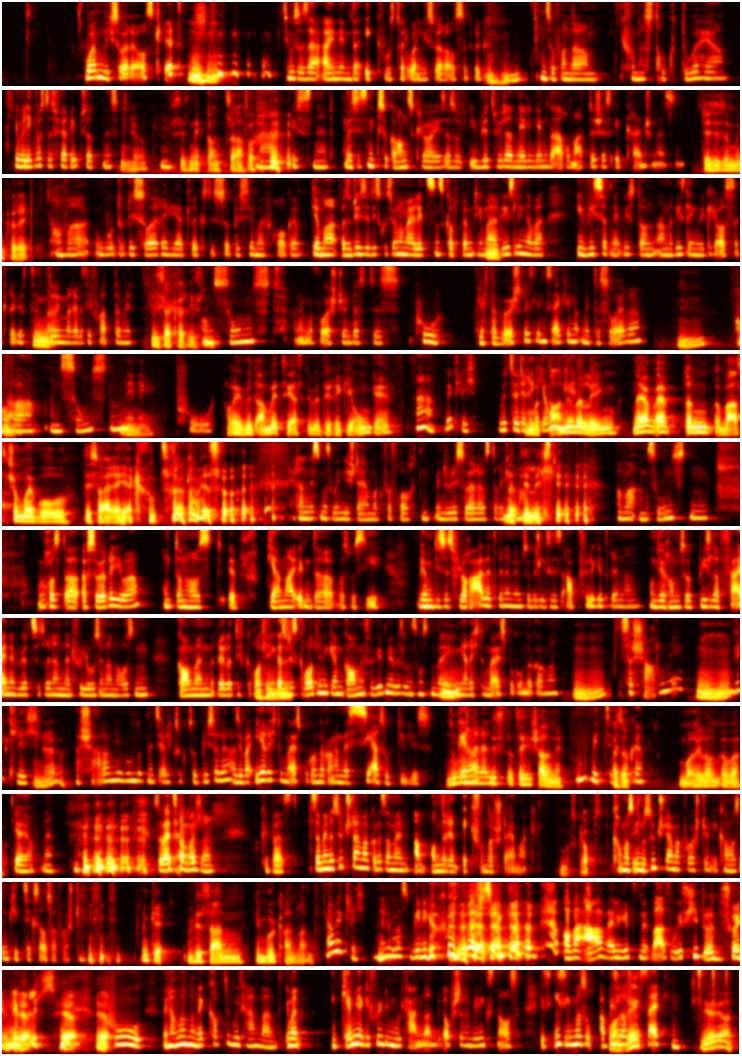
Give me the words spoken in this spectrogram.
ordentlich Säure ausgeht. Beziehungsweise auch in irgendeiner Eck, wo du halt ordentlich Säure rauskriegst. Und so von der, von der Struktur her. Überleg, was das für eine Rebsorten ist. Ja, das ist nicht ganz so einfach. Nein, ist es nicht. Weil es jetzt nicht so ganz klar ist. Also ich würde es wieder nicht in irgendein aromatisches Eck reinschmeißen. Das ist einmal korrekt. Aber wo du die Säure herkriegst, ist so ein bisschen meine Frage. Die haben wir, also diese Diskussion haben wir ja letztens gehabt beim Thema Riesling, aber ich weiß halt nicht, wie du dann einen Riesling wirklich rauskriegst. Da tue ich mir relativ hart damit. Ist auch kein Riesling. Und sonst kann ich mir vorstellen, dass das, puh, vielleicht ein Welschriesling sein kann mit der Säure. Aber ansonsten, Nee, nee. puh. Aber ich würde einmal zuerst über die Region gehen Ah, wirklich? Würdest du in die und Region dann gehen? überlegen, naja, dann weißt du schon mal, wo die Säure herkommt, sagen wir mal so. Ja, dann müssen wir es wohl in die Steiermark verfrachten, wenn du die Säure aus der Region Natürlich. haben willst. Aber ansonsten pff, du hast ein ein Säurejahr und dann hast äh, gerne irgendein, was weiß ich, wir haben dieses Florale drinnen, wir haben so ein bisschen dieses Abfällige drinnen und wir haben so ein bisschen eine feine Würze drinnen, nicht viel los in der Nase, Gaumen relativ geradlinig. Also das Geradlinige am Gaumen verwirrt mich ein bisschen, ansonsten wäre ich mehr Richtung Weißburgunder gegangen. Ist ein Chardonnay? Wirklich? Ja. Ein Chardonnay wundert mich jetzt ehrlich gesagt so ein bisschen. Also ich war eher Richtung Weißburgunder gegangen, weil es sehr subtil ist. So generell. Ja, ist tatsächlich Chardonnay. Hm, witzig, Also okay. Morillon, aber Ja, ja, nein. Soweit haben wir schon. Okay, passt. Sind wir in der Südsteiermark oder sind wir am anderen Eck von der Steiermark? Was glaubst Kann man es in der Südsteiermark vorstellen, ich kann mir es im Kitzigsaus auch vorstellen. du? Okay, wir sind im Vulkanland. Ja, wirklich. Ich hätte mir es weniger gut vorstellen können. Aber auch, weil ich jetzt nicht weiß, wo ich es hin tun soll, nämlich. ja, ja. Puh, wen haben wir noch nicht gehabt im Vulkanland? Ich meine, ich kenne mich ja gefühlt im Vulkanland mit Abstand am wenigsten aus. Das ist immer so ein bisschen auf der Korrekt. Seite. Ja, ja.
